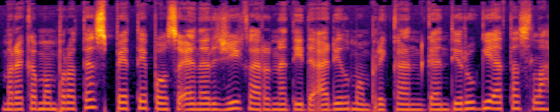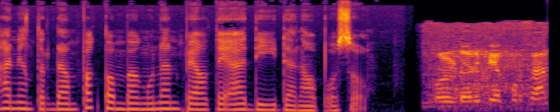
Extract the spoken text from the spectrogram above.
mereka memprotes PT Poso Energi karena tidak adil memberikan ganti rugi atas lahan yang terdampak pembangunan PLTA di Danau Poso. Kalau dari pihak perusahaan,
